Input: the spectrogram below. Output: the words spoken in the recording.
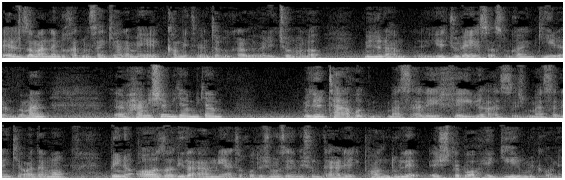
الزاما نمی‌خواد مثلا کلمه کامیتمنت رو به کار ببرید چون حالا می‌دونم یه جوره احساس می‌کنن گیرن. و من همیشه میگم میگم می‌دونید تعهد مسئله خیلی هستش. مثلا اینکه آدما بین آزادی و امنیت خودشون ذهنشون در یک پاندول اشتباه گیر می‌کنه.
